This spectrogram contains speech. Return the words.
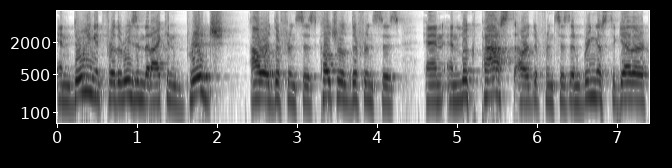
and doing it for the reason that I can bridge our differences, cultural differences and and look past our differences and bring us together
